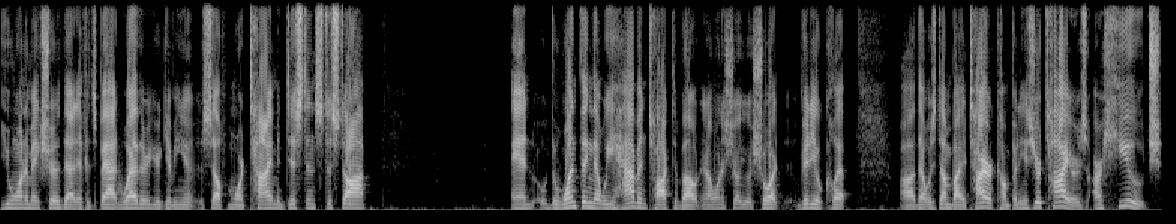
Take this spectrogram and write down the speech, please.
you want to make sure that if it's bad weather, you're giving yourself more time and distance to stop. And the one thing that we haven't talked about, and I want to show you a short video clip uh, that was done by a tire company, is your tires are huge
